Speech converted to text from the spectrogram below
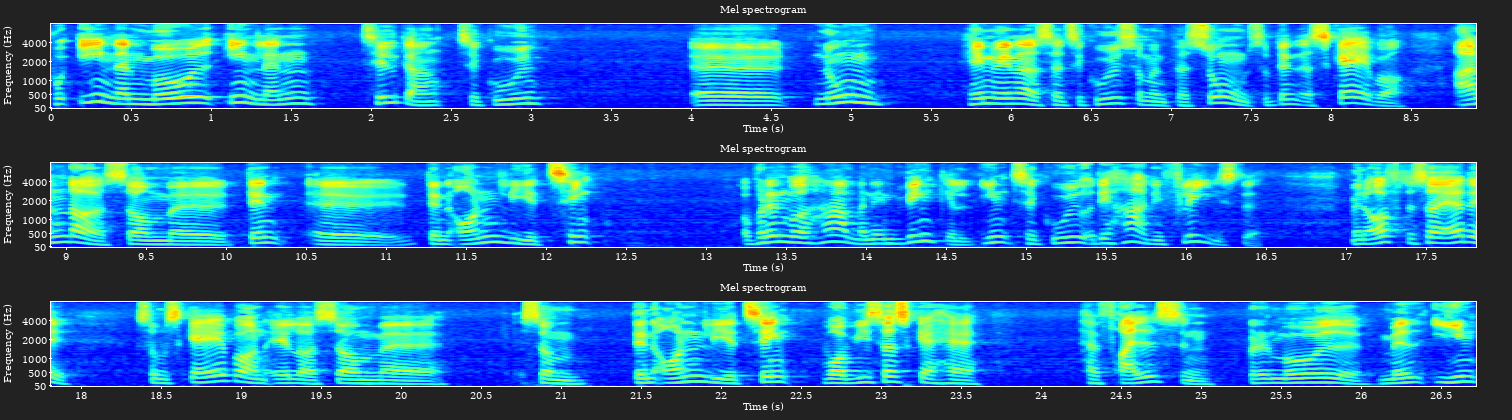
på en eller anden måde en eller anden tilgang til Gud. Øh, nogen henvender sig til Gud som en person, som den, der skaber, andre som øh, den, øh, den åndelige ting. Og på den måde har man en vinkel ind til Gud, og det har de fleste. Men ofte så er det som skaberen eller som, øh, som den åndelige ting, hvor vi så skal have, have frelsen på den måde med ind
